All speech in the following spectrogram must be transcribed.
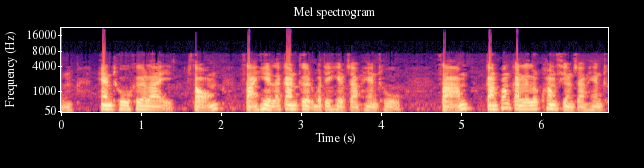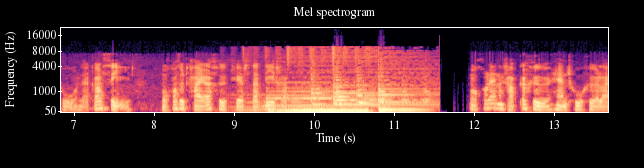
1. Hand Tool คืออะไร 2. สาเหตุและการเกิดอุบัติเหตุจาก Hand Tool 3. การป้องกันและลดความเสี่ยงจาก Hand Tool และก็ 4. หัวข้อสุดท้ายก็คือ Case Study ครับ หัวข้อแรกนะครับก็คือ Hand Tool คืออะไร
